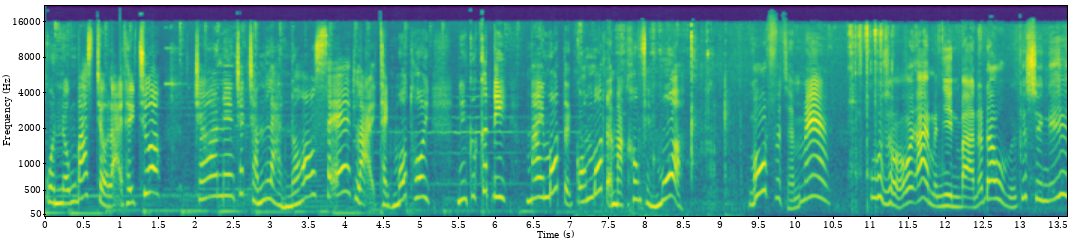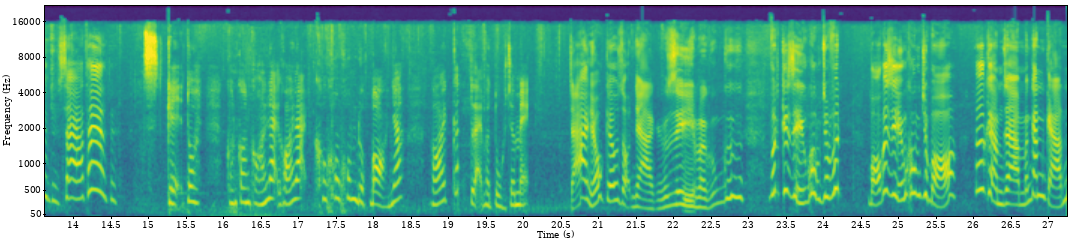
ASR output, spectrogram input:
quần ống bát trở lại Thấy chưa? Cho nên chắc chắn là nó sẽ lại thành mốt thôi. Nên cứ cất đi Mai mốt lại có mốt lại mặc không phải mua. Mốt phải chả me. Ôi rồi ôi ai mà nhìn bà nó đâu Với cứ suy nghĩ xa thế. Kệ tôi Con con gói lại gói lại Không không không được bỏ nhá. Gói cất lại vào tủ cho mẹ. Chả hiểu kêu dọn nhà cái gì mà cũng cứ Vứt cái gì cũng không cho vứt Bỏ cái gì cũng không cho bỏ. Cứ cảm giảm mà ngăn cản.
